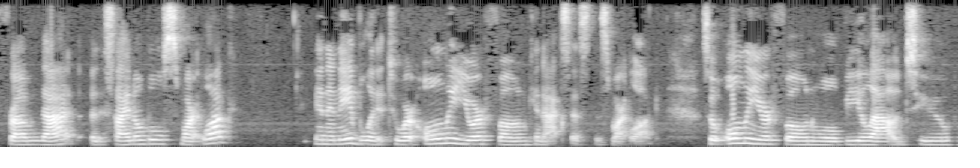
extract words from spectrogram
from that assignable smart lock and enable it to where only your phone can access the smart lock. So only your phone will be allowed to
